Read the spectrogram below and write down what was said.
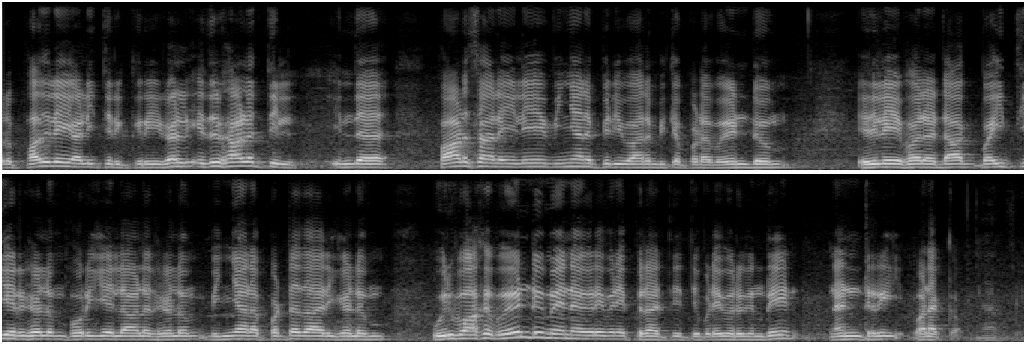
ஒரு பதிலை அளித்திருக்கிறீர்கள். எதிர்காலத்தில் இந்த பாடசாலையிலே விஞ்ஞான பிரிவு ஆரம்பிக்கப்பட வேண்டும். இதிலே பல டாக் வைத்தியர்களும் பொறியியலாளர்களும் விஞ்ஞான பட்டதாரிகளும் உருவாக வேண்டும் என இறைவனை பிரார்த்தித்து விடைபெறுகின்றேன். நன்றி வணக்கம். நன்றி.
